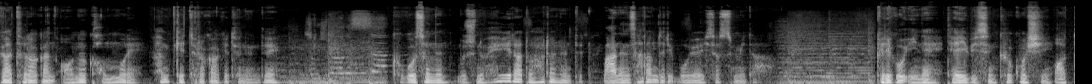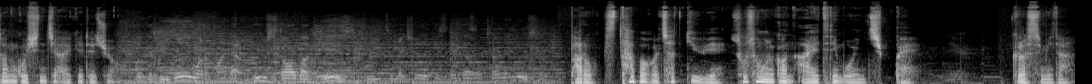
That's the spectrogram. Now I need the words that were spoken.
그가 들어간 어느 건물에 함께 들어가게 되는데 그곳에는 무슨 회의라도 하려는 듯 많은 사람들이 모여 있었습니다. 그리고 이내 데이빗은 그곳이 어떤 곳인지 알게 되죠. 바로 스타벅을 찾기 위해 소송을 건 아이들이 모인 집회. 그렇습니다.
